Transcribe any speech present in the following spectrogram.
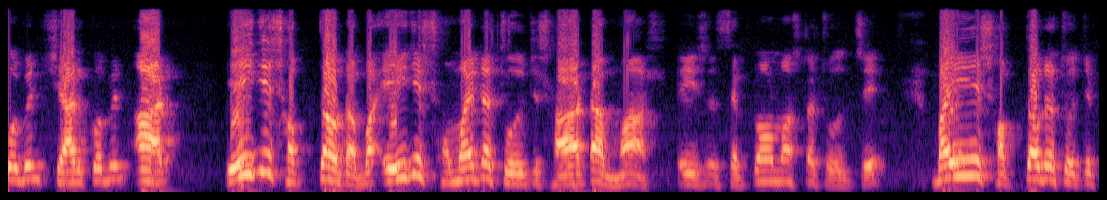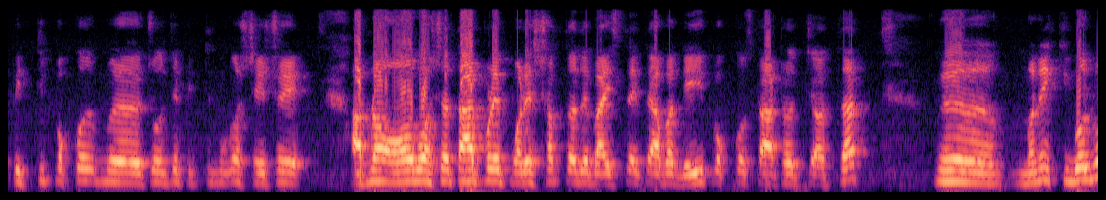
করবেন শেয়ার করবেন। আর এই যে সপ্তাহটা বা এই যে সময়টা চলছে, সারাটা মাস, এই সেপ্টেম্বর মাসটা চলছে বা এই যে সপ্তাহটা চলছে, পিতৃপক্ষ চলছে, পিতৃপক্ষ শেষ হয়ে আপনার অমাবস্যা, তারপরে পরের সপ্তাহে বাইশ তারিখে আবার দেবী পক্ষ স্টার্ট হচ্ছে, অর্থাৎ মানে কি বলব?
